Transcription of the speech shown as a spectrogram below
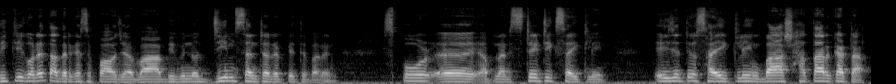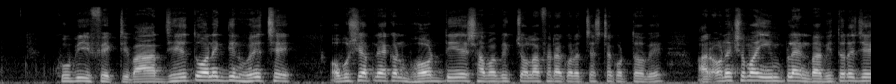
বিক্রি করে তাদের কাছে পাওয়া যায় বা বিভিন্ন জিম সেন্টারে পেতে পারেন। স্পোর্ট আপনার স্টেটিক সাইক্লিং, এই জাতীয় সাইক্লিং বা সাঁতার কাটা খুবই ইফেক্টিভ আর যেহেতু অনেক দিন হয়েছে, অবশ্যই আপনি এখন ভর দিয়ে স্বাভাবিক চলাফেরা করার চেষ্টা করতে হবে। আর অনেক সময় ইমপ্ল্যান্ট বা ভিতরে যে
